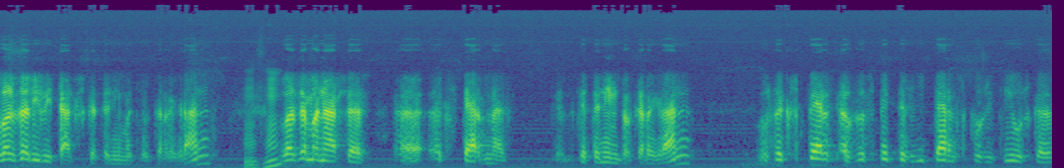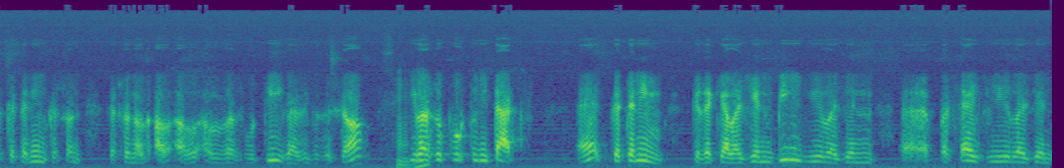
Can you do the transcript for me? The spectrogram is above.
les debilitats que tenim aquí al carrer Gran, Uh -huh. les amenaces eh, externes que, que tenim del carrer Gran, els, experts, els aspectes interns positius que, que tenim, que són, que són el, el, el, les botigues i tot això, Mhm. i les oportunitats eh, que tenim, que de que la gent vingui, la gent eh, passegi, la gent,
